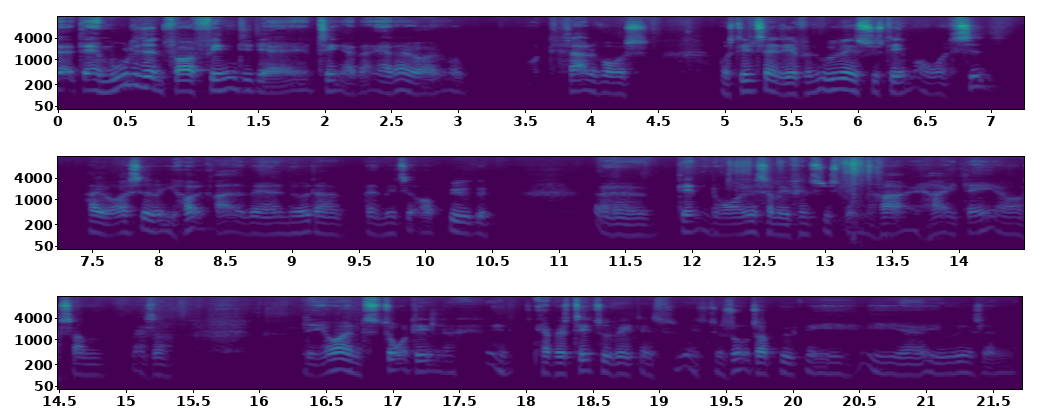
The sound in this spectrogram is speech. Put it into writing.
der, der er muligheden for at finde de der ting, er der, er der jo, så er det vores, vores deltagelse i FN udviklingssystem over tid, har jo også i høj grad været noget, der har været med til at opbygge øh, den rolle, som FN-systemet har, har i dag, og som altså, laver en stor del af kapacitetsudvikling, institutionsopbygning i, i, øh, i udviklingslandene.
